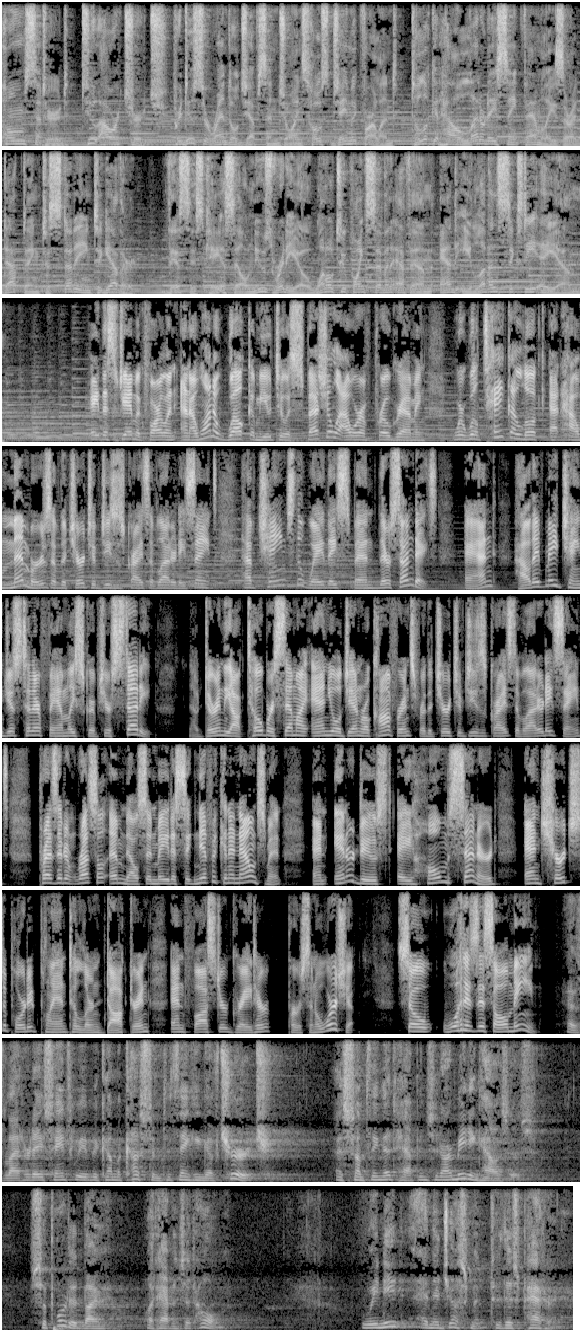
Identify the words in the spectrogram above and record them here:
Home centered, two hour church. Producer Randall Jepson joins host Jay McFarland to look at how Latter day Saint families are adapting to studying together. This is KSL News Radio 102.7 FM and 1160 AM. Hey, this is Jay McFarland, and I want to welcome you to a special hour of programming where we'll take a look at how members of the Church of Jesus Christ of Latter day Saints have changed the way they spend their Sundays and how they've made changes to their family scripture study. Now, during the October semi annual General Conference for the Church of Jesus Christ of Latter day Saints, President Russell M. Nelson made a significant announcement and introduced a home centered and church supported plan to learn doctrine and foster greater personal worship. So, what does this all mean? As Latter day Saints, we have become accustomed to thinking of church as something that happens in our meeting houses supported by what happens at home. We need an adjustment to this pattern.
